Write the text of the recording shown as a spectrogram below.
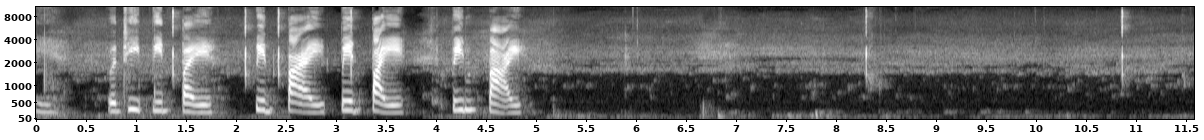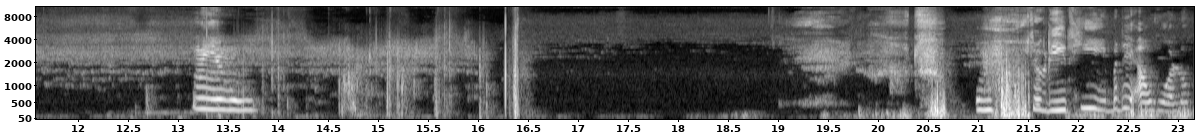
โวันที่ปีนไปปีนไปปีนไปปีนไปม่เอาโอ้โชคดีที่ไม่ได้เอาหัวลง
